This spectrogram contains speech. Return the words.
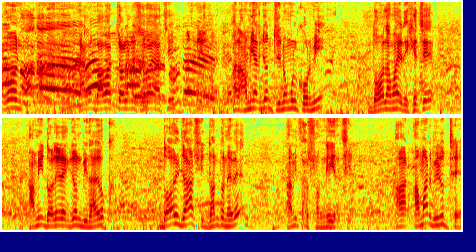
এখন এখন বাবার চরণে সেবায় আছি। আর আমি একজন তৃণমূল কর্মী দল আমায় রেখেছে। আমি দলের একজন বিধায়ক। দল যা সিদ্ধান্ত নেবে আমি তার সঙ্গেই আছি। আর আমার বিরুদ্ধে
